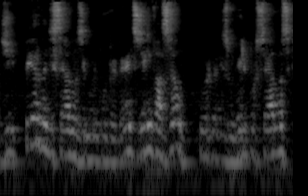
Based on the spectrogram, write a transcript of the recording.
de perda de células imunocompetentes e invasão no organismo dele por células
